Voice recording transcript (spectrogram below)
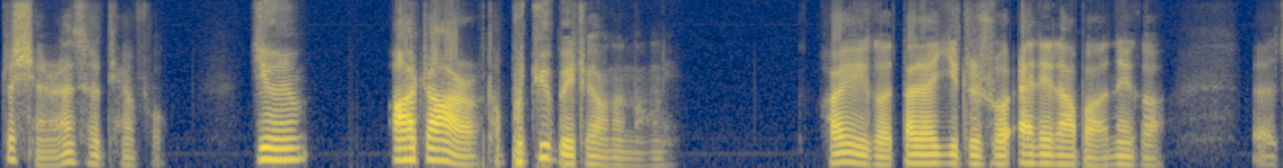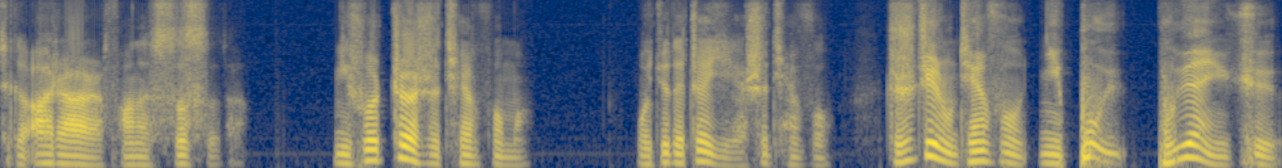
这显然是天赋，因为。阿扎尔他不具备这样的能力，还有一个大家一直说埃雷拉把那个，呃，这个阿扎尔防的死死的，你说这是天赋吗？我觉得这也是天赋，只是这种天赋你不不愿意去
